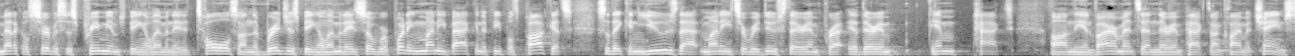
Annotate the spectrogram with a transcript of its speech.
medical services premiums being eliminated, tolls on the bridges being eliminated. So we're putting money back into people's pockets so they can use that money to reduce their, impra- their Im- impact on the environment and their impact on climate change.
